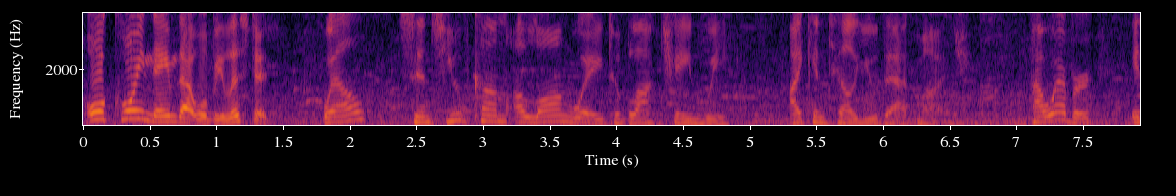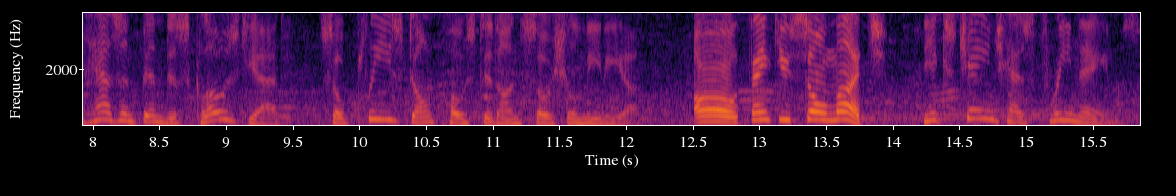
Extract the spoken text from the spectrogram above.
or coin name that will be listed? Well, since you've come a long way to Blockchain Week, I can tell you that much. However, it hasn't been disclosed yet, so please don't post it on social media. Oh, thank you so much. The exchange has three names.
